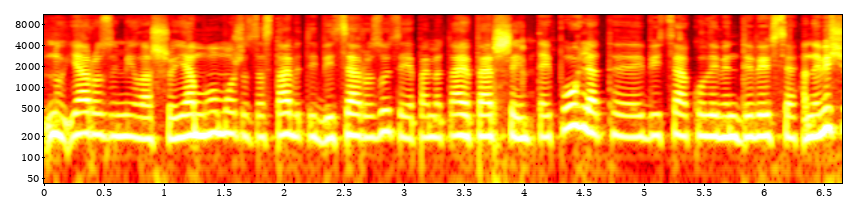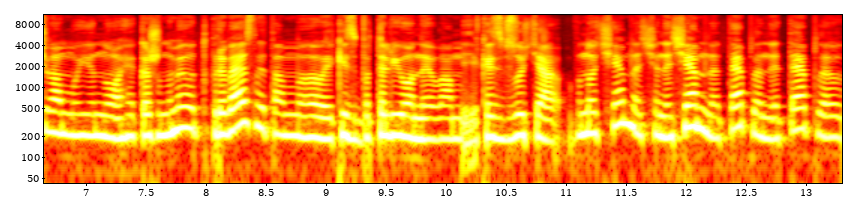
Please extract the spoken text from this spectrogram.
ну я розуміла, що я можу заставити бійця розуться. Я пам'ятаю перший той погляд е, бійця, коли він дивився. А навіщо вам мої ноги. Кажу, ну ми от привезли там е, якісь батальйони, вам якесь взуття. Воно чемне чи не чемне, тепле, не тепле,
